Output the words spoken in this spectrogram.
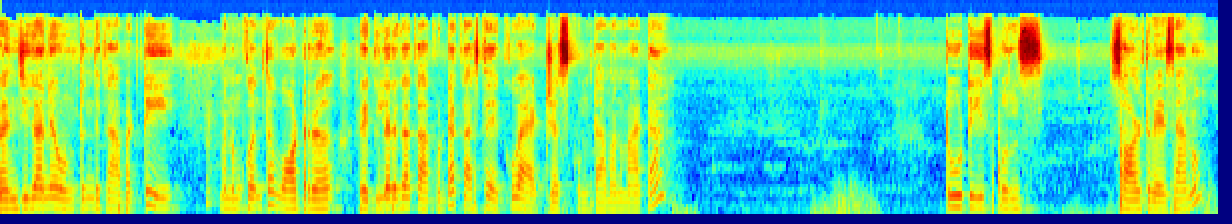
గంజిగానే ఉంటుంది కాబట్టి మనం కొంత వాటర్ రెగ్యులర్గా కాకుండా కాస్త ఎక్కువ యాడ్ చేసుకుంటామన్నమాట. టూ టీ స్పూన్స్ సాల్ట్ వేశాను.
